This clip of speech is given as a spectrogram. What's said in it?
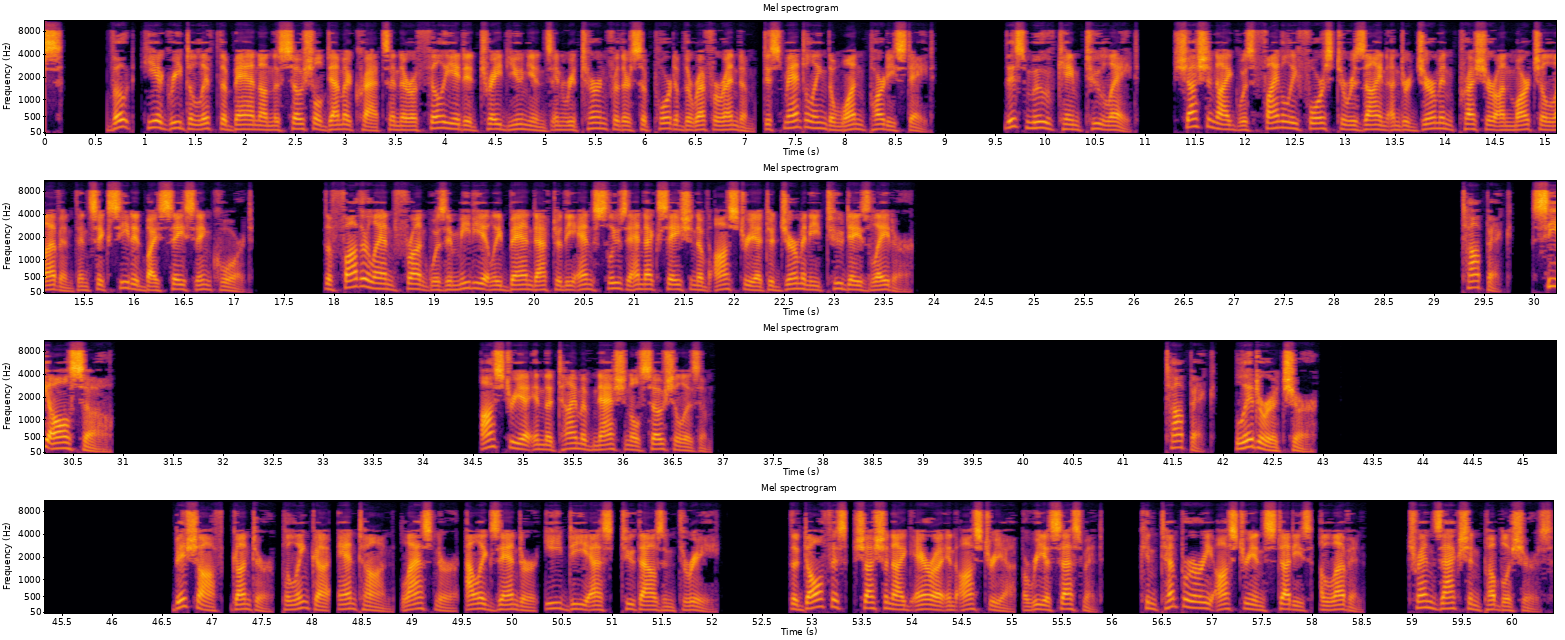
vote, he agreed to lift the ban on the Social Democrats and their affiliated trade unions in return for their support of the referendum, dismantling the one-party state. This move came too late. Schuschnigg was finally forced to resign under German pressure on March 11 and succeeded by Seyss-Inquart. The Fatherland Front was immediately banned after the Anschluss annexation of Austria to Germany two days later. See also Austria in the time of National Socialism Literature Bischof, Gunter, Pelinka, Anton, Lassner, Alexander, eds. 2003. The Dollfuss-Schuschnigg era in Austria, a reassessment. Contemporary Austrian Studies, 11. Transaction Publishers.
